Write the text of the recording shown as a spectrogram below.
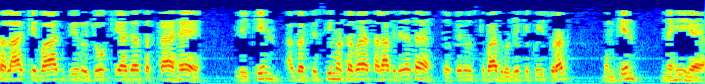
طلاق کے بعد بھی رجوع کیا جا سکتا ہے، لیکن اگر تیسری مرتبہ طلاق دے دیتا ہے تو پھر اس کے بعد رجوع کی کوئی صورت ممکن نہیں ہے۔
